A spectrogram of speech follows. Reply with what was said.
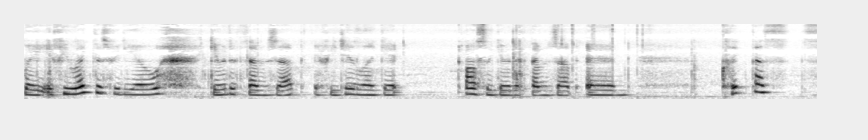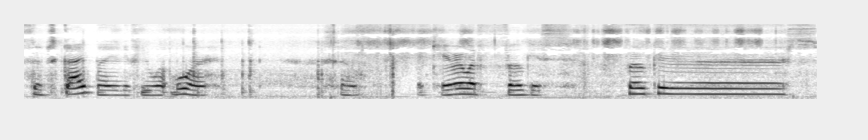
wait, if you like this video, give it a thumbs up. If you did like it, also give it a thumbs up and click that subscribe button if you want more. So, the camera would focus. Focus.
